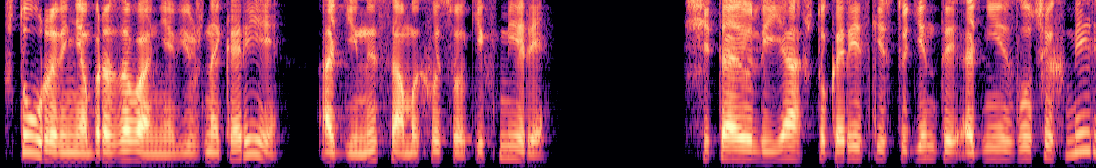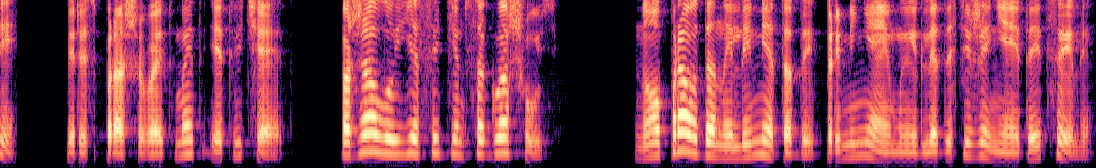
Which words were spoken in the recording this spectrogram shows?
что уровень образования в Южной Корее один из самых высоких в мире. «Считаю ли я, что корейские студенты одни из лучших в мире?» переспрашивает Мэтт и отвечает. «Пожалуй, я с этим соглашусь. Но оправданы ли методы, применяемые для достижения этой цели?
